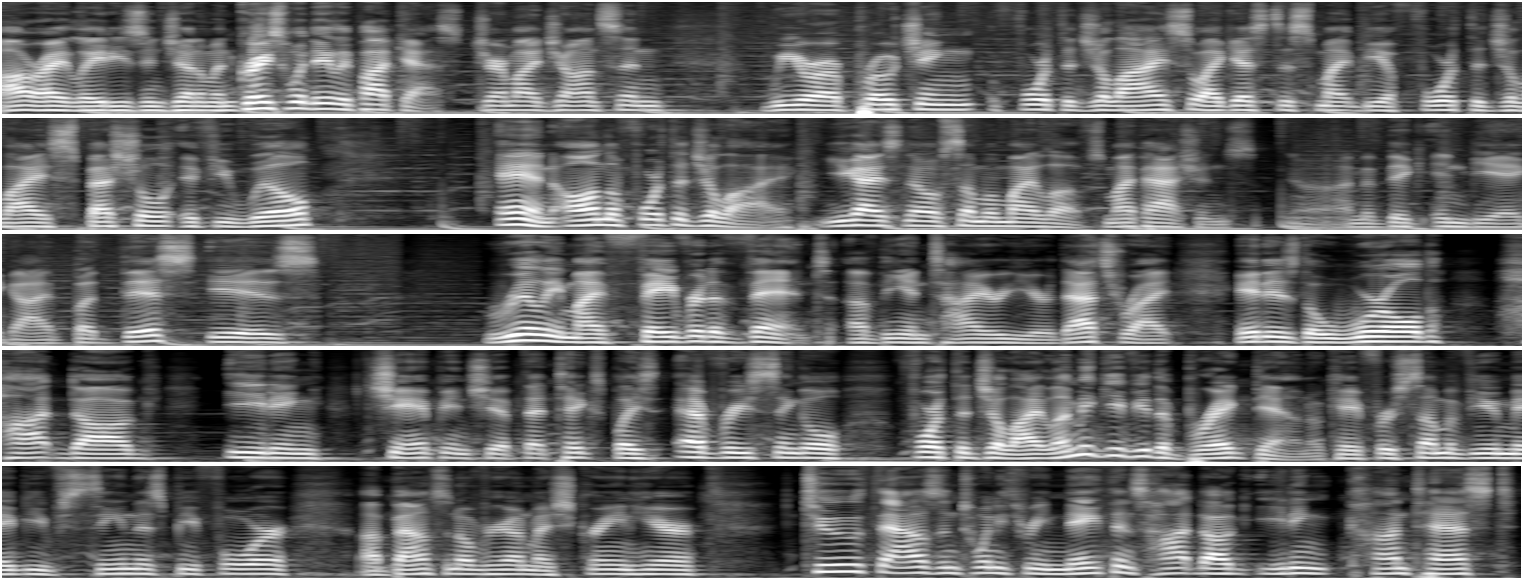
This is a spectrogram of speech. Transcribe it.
All right, ladies and gentlemen, Grace Point Daily Podcast. Jeremiah Johnson. We are approaching 4th of July, so I guess this might be a 4th of July special, if you will. And on the 4th of July, you guys know some of my loves, my passions. Know, I'm a big NBA guy, but this is really my favorite event of the entire year. That's right, it is the World Hot Dog Eating Championship that takes place every single 4th of July. Let me give you the breakdown, okay? For some of you, maybe you've seen this before, uh, bouncing over here on my screen here. 2023 Nathan's Hot Dog Eating Contest.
